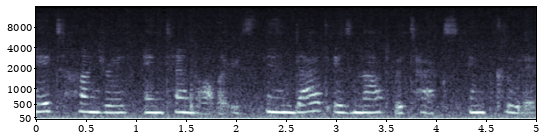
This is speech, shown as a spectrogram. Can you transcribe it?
$1,810 and that is not with tax included.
